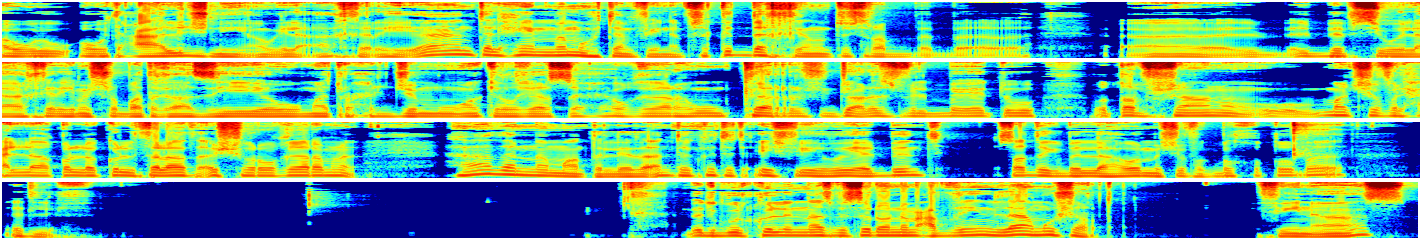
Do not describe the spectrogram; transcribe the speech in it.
أو أو تعالجني أو إلى آخره. أنت الحين ما مهتم في نفسك. تدخن وتشرب آه، البيبسي وإلى آخره مشروبات غازية وما تروح الجيم وأكل غير صحي وغيره ومكرش وجالس في البيت وطفشان وما تشوف الحلاق الا كل ثلاث أشهر وغيره من هذا النمط اللي إذا أنت كنت تعيش فيه وهي البنت صدق بالله أول ما تشوفك بالخطوبة ادلف بتقول كل الناس بيصيرون معضين؟ لا مو شرط. في ناس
